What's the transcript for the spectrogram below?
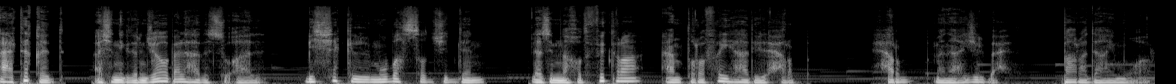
أعتقد عشان نقدر نجاوب على هذا السؤال بشكل مبسط جدا لازم نأخذ فكرة عن طرفي هذه الحرب حرب مناهج البحث بارادايم وور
